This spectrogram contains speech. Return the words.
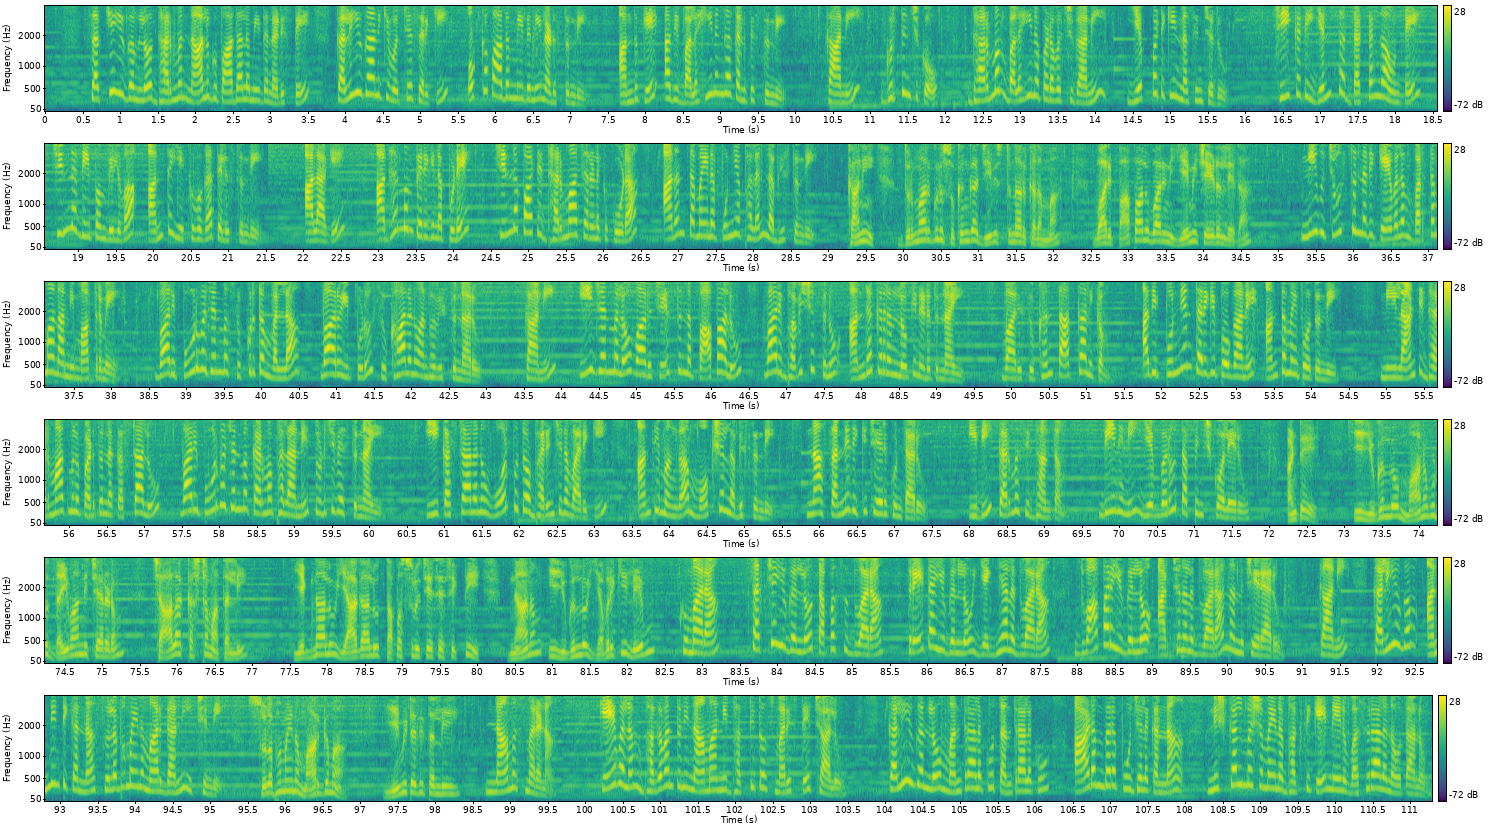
సత్యయుగంలో ధర్మం నాలుగు పాదాల మీద నడిస్తే కలియుగానికి వచ్చేసరికి ఒక్క పాదం మీదనే నడుస్తుంది. అందుకే అది బలహీనంగా కనిపిస్తుంది. కాని గుర్తుంచుకో ధర్మం బలహీనపడవచ్చు గాని ఎప్పటికీ నశించదు. చీకటి ఎంత దట్టంగా ఉంటే చిన్న దీపం విలువ అంత ఎక్కువగా తెలుస్తుంది. అలాగే అధర్మం పెరిగినప్పుడే చిన్నపాటి ధర్మాచరణకు కూడా అనంతమైన పుణ్యఫలం లభిస్తుంది. కాని దుర్మార్గులు సుఖంగా జీవిస్తున్నారు కదమ్మా. వారి పాపాలు వారిని ఏమీ చేయడం లేదా? నీవు చూస్తున్నది కేవలం వర్తమానాన్ని మాత్రమే. వారి పూర్వజన్మ సుకృతం వల్ల వారు ఇప్పుడు సుఖాలను అనుభవిస్తున్నారు. కాని ఈ జన్మలో వారు చేస్తున్న పాపాలు వారి భవిష్యత్తును అంధకరంలోకి నెడుతున్నాయి. వారి సుఖం తాత్కాలికం. అది పుణ్యం తరిగిపోగానే అంతమైపోతుంది. నీలాంటి ధర్మాత్ములు పడుతున్న కష్టాలు వారి పూర్వజన్మ కర్మఫలాన్ని తుడిచివేస్తున్నాయి. ఈ కష్టాలను ఓర్పుతో భరించిన వారికి అంతిమంగా మోక్షం లభిస్తుంది. నా సన్నిధికి చేరుకుంటారు. ఇది కర్మ సిద్ధాంతం దీనిని ఎవ్వరూ తప్పించుకోలేరు. అంటే ఈ యుగంలో మానవుడు దైవాన్ని చేరడం చాలా కష్టమా తల్లి? యజ్ఞాలు యాగాలు తపస్సులు చేసే శక్తి జ్ఞానం ఈ యుగంలో ఎవరికీ లేవు? కుమారా సత్యయుగంలో తపస్సు ద్వారా త్రేతాయుగంలో యజ్ఞాల ద్వారా ద్వాపర యుగంలో అర్చనల ద్వారా నన్ను చేరారు. కాని కలియుగం అన్నింటికన్నా సులభమైన మార్గాన్ని ఇచ్చింది. సులభమైన మార్గమా? ఏమిటది తల్లి? నామస్మరణ. కేవలం భగవంతుని నామాన్ని భక్తితో స్మరిస్తే చాలు. కలియుగంలో మంత్రాలకు తంత్రాలకు ఆడంబర పూజల కన్నా నిష్కల్మషమైన భక్తికే నేను వసురాలనవుతాను.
